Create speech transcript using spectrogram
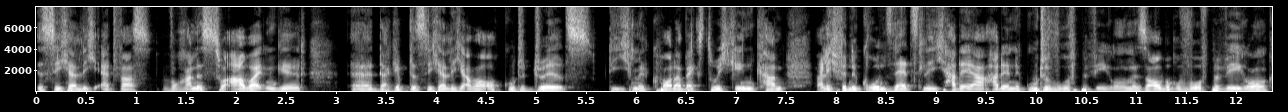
ist sicherlich etwas, woran es zu arbeiten gilt. Äh, da gibt es sicherlich aber auch gute Drills, die ich mit Quarterbacks durchgehen kann, weil ich finde, grundsätzlich hat er, hat er eine gute Wurfbewegung, eine saubere Wurfbewegung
